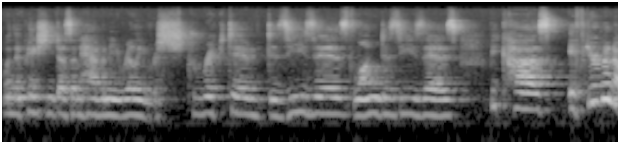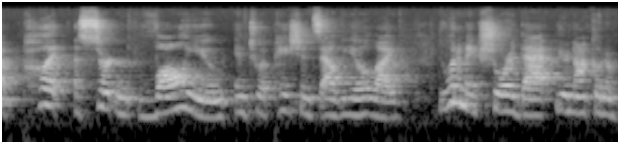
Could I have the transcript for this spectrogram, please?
when the patient doesn't have any really restrictive diseases, lung diseases, because if you're going to put a certain volume into a patient's alveoli, you want to make sure that you're not going to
